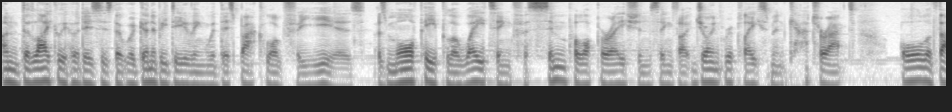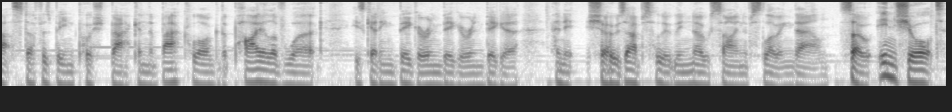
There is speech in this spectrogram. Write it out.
And the likelihood is, is that we're going to be dealing with this backlog for years, as more people are waiting for simple operations, things like joint replacement, cataract, all of that stuff has been pushed back and the backlog, the pile of work is getting bigger and bigger and bigger and it shows absolutely no sign of slowing down. So in short,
